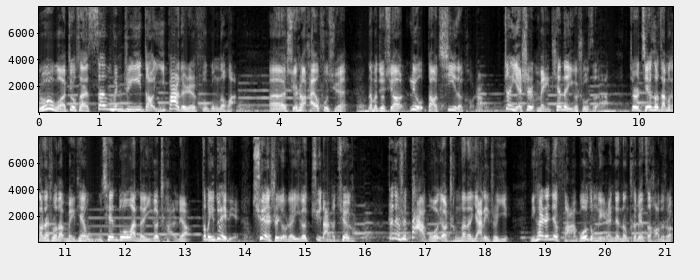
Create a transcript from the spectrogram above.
如果就算三分之一到一半的人复工的话，呃，学生还要复学，那么就需要六到七亿的口罩，这也是每天的一个数字啊。就是结合咱们刚才说的每天五千多万的一个产量，这么一对比，确实有着一个巨大的缺口，这就是大国要承担的压力之一。你看人家法国总理，人家能特别自豪的说，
